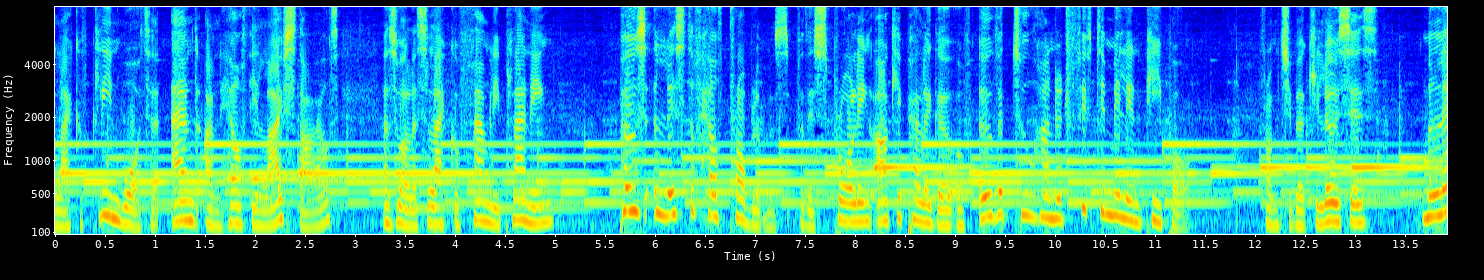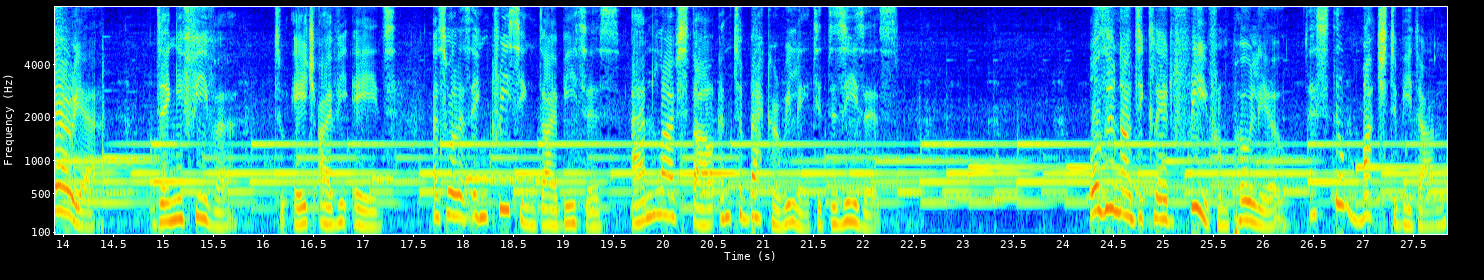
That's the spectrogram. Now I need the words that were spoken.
lack of clean water and unhealthy lifestyles, as well as lack of family planning, pose a list of health problems for this sprawling archipelago of over 250 million people, from tuberculosis, malaria, dengue fever, to HIV AIDS, as well as increasing diabetes and lifestyle and tobacco-related diseases. Although now declared free from polio, there's still much to be done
